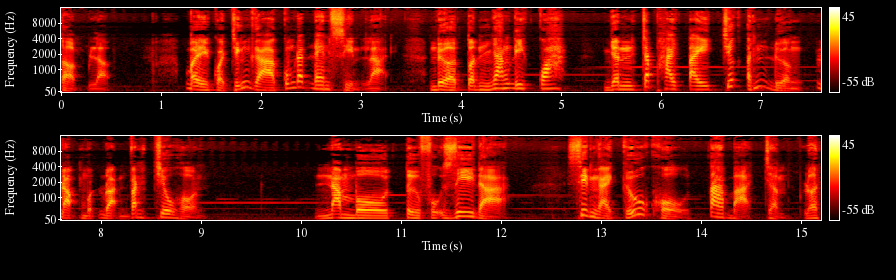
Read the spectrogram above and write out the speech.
tởm lợm. Bảy quả trứng gà cũng đã đen xỉn lại. Nửa tuần nhang đi qua, Nhân chắp hai tay trước ấn đường đọc một đoạn văn chiêu hồn. Nam mô Từ phụ Di Đà, xin ngài cứu khổ ta bà trầm luân.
